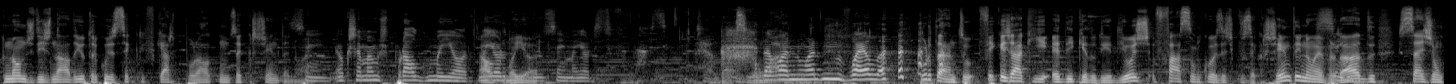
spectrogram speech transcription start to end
que não nos diz nada e outra coisa é sacrificar-se por algo que nos acrescenta, não é? Sim, é o que chamamos por algo maior. maior do- maior. Sim, maior. Um Dava ar. numa novela. Portanto, fica já aqui a dica do dia de hoje. Façam coisas que vos acrescentem, não é Sim. verdade? Sejam,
